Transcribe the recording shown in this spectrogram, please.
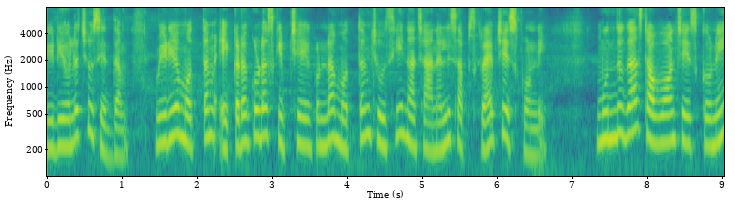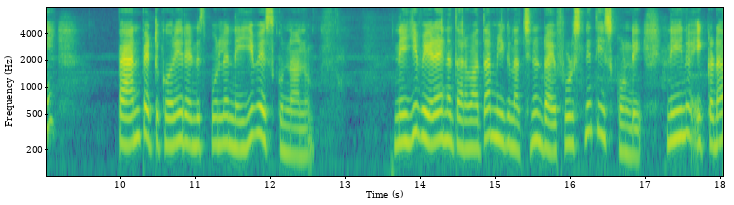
వీడియోలో చూసేద్దాం. వీడియో మొత్తం ఎక్కడ కూడా స్కిప్ చేయకుండా మొత్తం చూసి నా ఛానల్ని సబ్స్క్రైబ్ చేసుకోండి. ముందుగా స్టవ్ ఆన్ చేసుకొని ప్యాన్ పెట్టుకొని రెండు స్పూన్ల నెయ్యి వేసుకున్నాను. నెయ్యి వేడైన తర్వాత మీకు నచ్చిన డ్రై ఫ్రూట్స్ని తీసుకోండి. నేను ఇక్కడ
